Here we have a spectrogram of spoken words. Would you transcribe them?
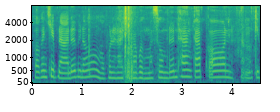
พอกันคลิปหนาเด้อพี่น้องขอบคุณอะไรที่มาเบิ่งมาชมเดินทางกลับก่อนนำมากิน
